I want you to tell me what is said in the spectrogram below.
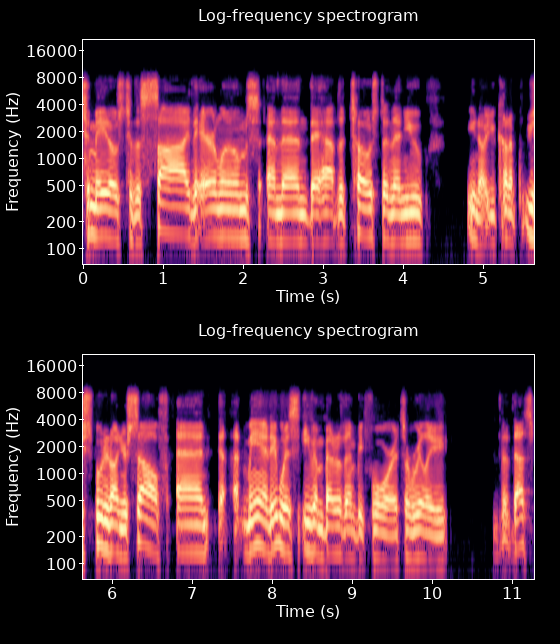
tomatoes to the side, the heirlooms, and then they have the toast, and then you you know you kind of you spoon it on yourself. And uh, man, it was even better than before. It's a really that's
